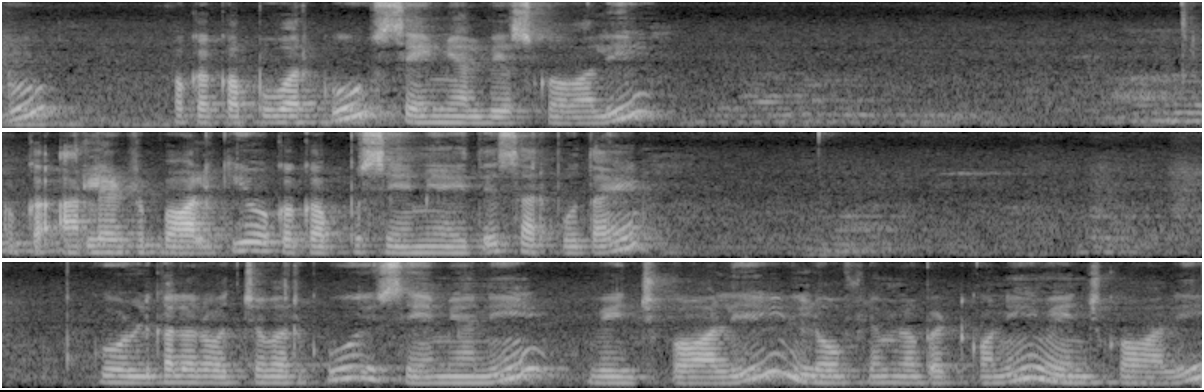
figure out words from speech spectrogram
ఇప్పుడు ఒక కప్పు వరకు సేమియాలు వేసుకోవాలి. ఒక అర లీటర్ పాలకి ఒక కప్పు సేమియా అయితే సరిపోతాయి. గోల్డ్ కలర్ వచ్చే వరకు ఈ సేమియాని వేయించుకోవాలి. లో ఫ్లేమ్లో పెట్టుకొని వేయించుకోవాలి.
